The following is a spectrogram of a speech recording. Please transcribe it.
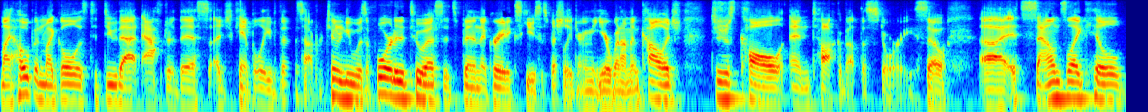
My hope and my goal is to do that after this. I just can't believe that this opportunity was afforded to us. It's been a great excuse, especially during the year when I'm in college, to just call and talk about the story. So uh, it sounds like he'll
